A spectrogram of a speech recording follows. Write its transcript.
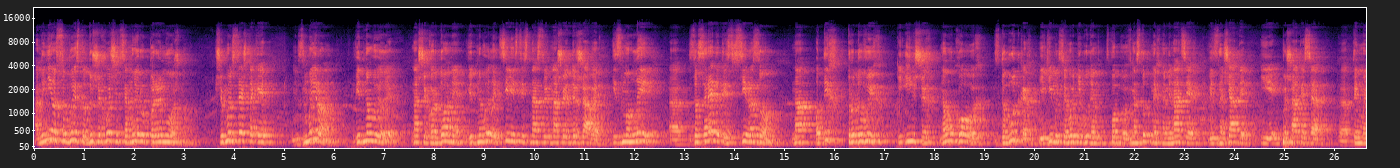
А мені особисто дуже хочеться миру переможного. Щоб ми все ж таки з миром відновили наші кордони, відновили цілісність нашої, держави і змогли е, зосередитись всі разом на отих трудових і інших наукових здобутках, які ми сьогодні будемо в- наступних номінаціях відзначати і пишатися е, тими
